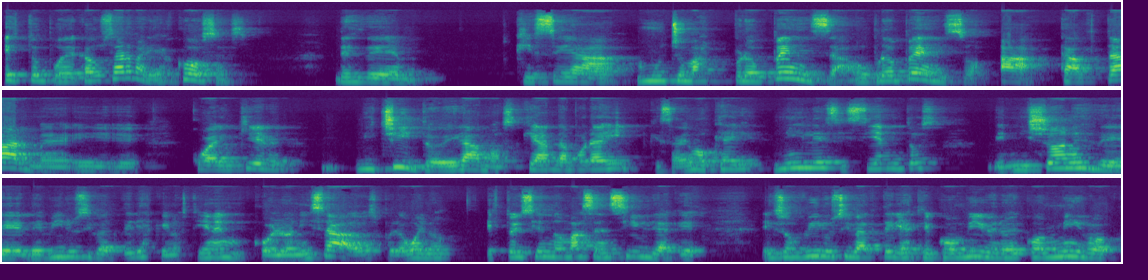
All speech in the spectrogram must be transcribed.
Esto puede causar varias cosas, desde que sea mucho más propensa o propenso a captarme eh, cualquier bichito, digamos, que anda por ahí, que sabemos que hay miles y cientos de millones de virus y bacterias que nos tienen colonizados, pero bueno, estoy siendo más sensible a que esos virus y bacterias que conviven hoy conmigo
